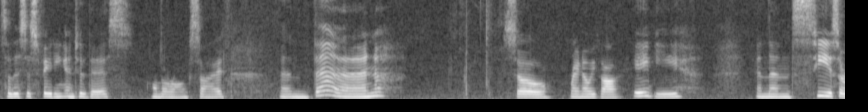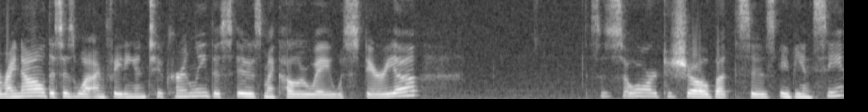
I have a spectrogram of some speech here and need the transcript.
So this is fading into this on the wrong side. And then, so right now we got AB and then C. So right now this is what I'm fading into currently. This is my colorway Wisteria. This is so hard to show, but this is A, B, and C.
